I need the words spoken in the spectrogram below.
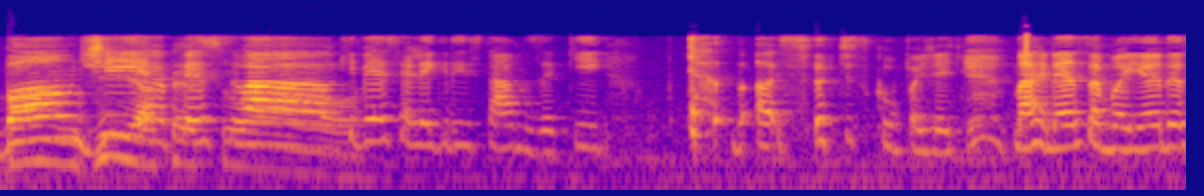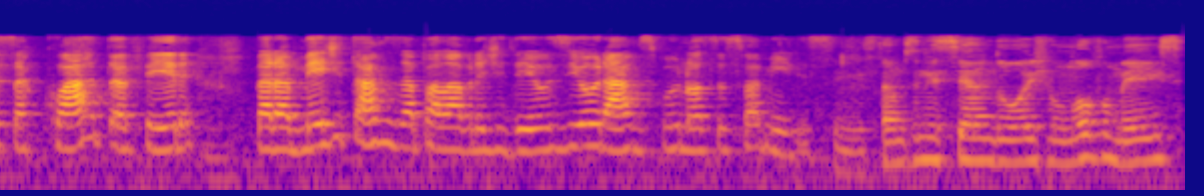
Bom dia, pessoal! Que bênção e alegria estarmos aqui. Desculpa, gente, mas nessa manhã, nessa quarta-feira, para meditarmos na palavra de Deus e orarmos por nossas famílias. Sim, estamos iniciando hoje um novo mês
